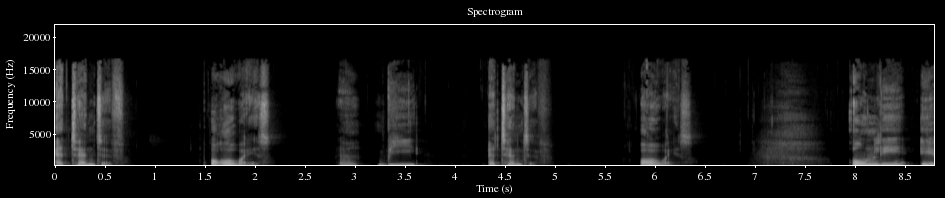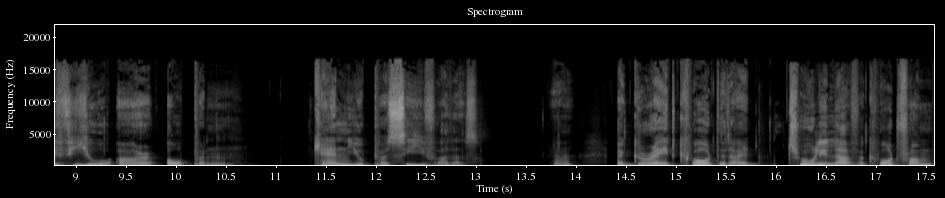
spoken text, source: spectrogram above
attentive. Always. Yeah? Be attentive. Always. Only if you are open can you perceive others. Yeah? A great quote that I truly love, a quote from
